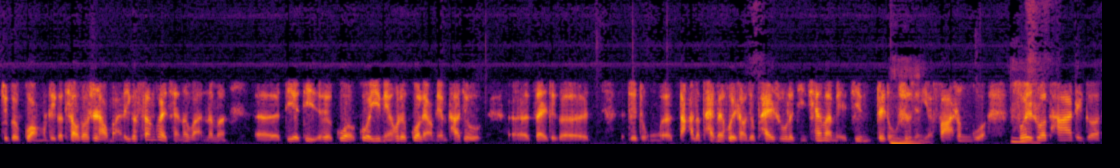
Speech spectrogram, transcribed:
这个逛这个跳蚤市场买了一个三块钱的碗，那么呃第第过过一年或者过两年，他就呃在这个。这种呃大的拍卖会上就拍出了几千万美金，这种事情也发生过，所以说他这个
